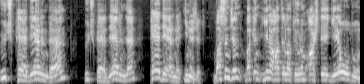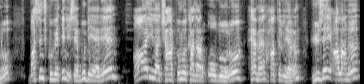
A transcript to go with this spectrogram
3P değerinden 3P değerinden P değerine inecek. Basıncın bakın yine hatırlatıyorum HDG olduğunu, basınç kuvvetin ise bu değerin A ile çarpımı kadar olduğunu hemen hatırlayalım. Yüzey alanı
